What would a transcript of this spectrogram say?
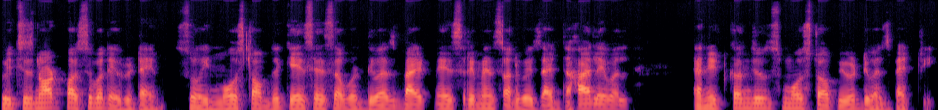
which is not possible every time. So in most of the cases, our device brightness remains always at the high level and it consumes most of your device battery.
